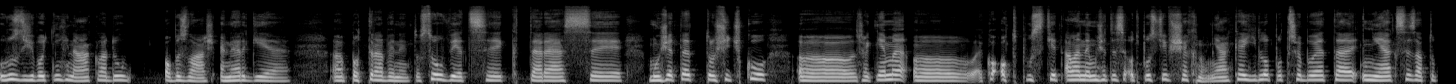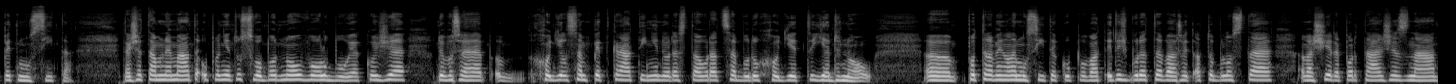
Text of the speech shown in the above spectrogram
růst životních nákladů obzvlášť energie, eh, potraviny. To jsou věci, které si můžete trošičku, eh, řekněme, eh, jako odpustit, ale nemůžete si odpustit všechno. Nějaké jídlo potřebujete, nějak se zatopit musíte. Takže tam nemáte úplně tu svobodnou volbu, jakože dobře, chodil jsem pětkrát týdně do restaurace, budu chodit jednou. Potraviny ale musíte kupovat, i když budete vařit, a to bylo z té vaší reportáže znát,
